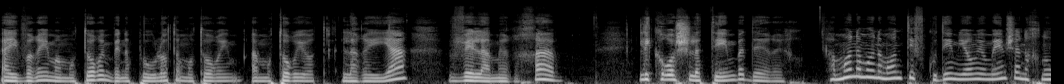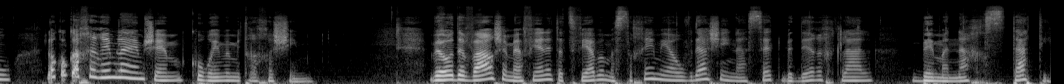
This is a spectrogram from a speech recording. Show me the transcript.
האיברים המוטוריים, בין הפעולות המוטוריים, המוטוריות לראייה ולמרחב. לקרוא שלטים בדרך. המון המון המון תפקודים יומיומיים שאנחנו לא כל כך ערים להם שהם קורים ומתרחשים. ועוד דבר שמאפיין את הצפייה במסכים היא העובדה שהיא נעשית בדרך כלל במנח סטטי.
